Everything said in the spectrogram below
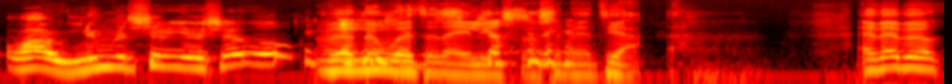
Wauw, noemen we het serieus zo al? We noemen het het Elias klassement, ja. En we hebben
